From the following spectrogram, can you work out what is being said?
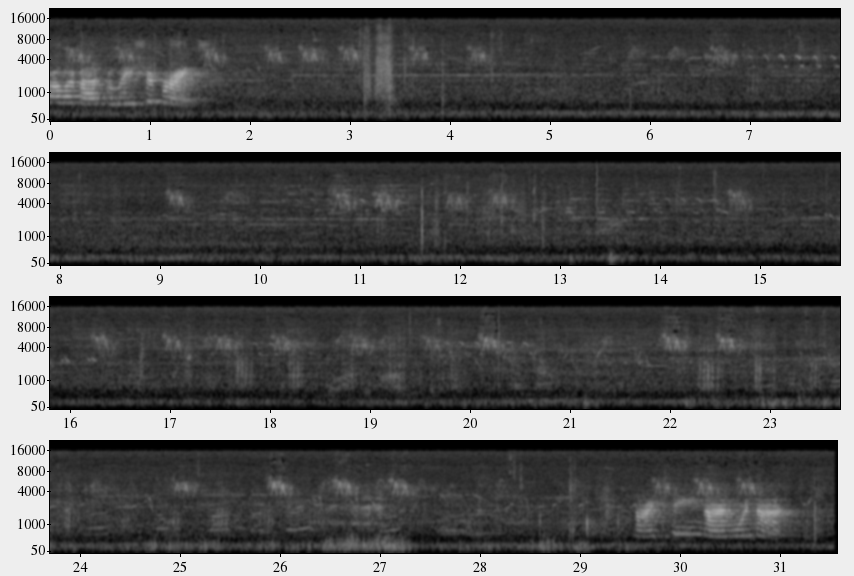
followed by Felicia Branks. ช้างม้วนหนา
